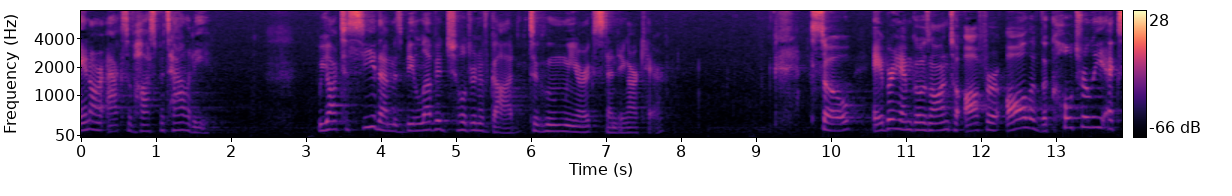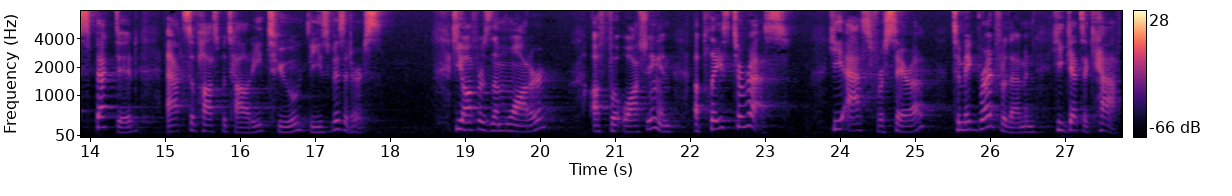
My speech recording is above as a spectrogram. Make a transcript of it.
in our acts of hospitality. We ought to see them as beloved children of God to whom we are extending our care. So, Abraham goes on to offer all of the culturally expected acts of hospitality to these visitors. He offers them water, a foot washing, and a place to rest. He asks for Sarah to make bread for them, and he gets a calf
